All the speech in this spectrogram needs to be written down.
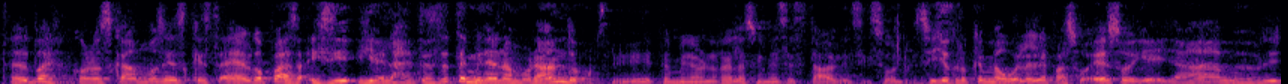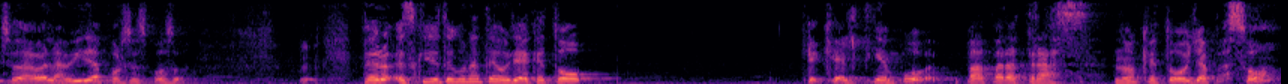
Entonces, bueno, conozcamos y es que algo pasa. Y, si, y la gente se termina enamorando. Sí, terminaron en relaciones estables y sólidas. Sí, yo creo que a mi abuela le pasó eso y ella, mejor dicho, daba la vida por su esposo. Pero es que yo tengo una teoría que todo, que, el tiempo va para atrás, ¿no? Que todo ya pasó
